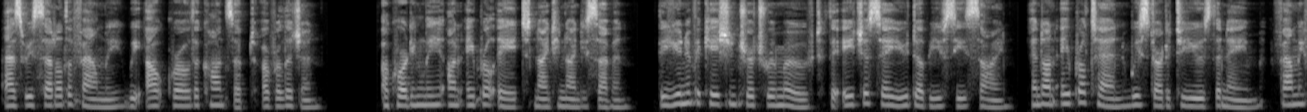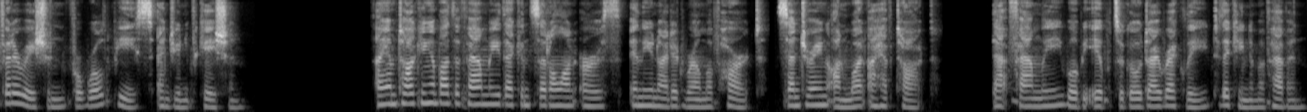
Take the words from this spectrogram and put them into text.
As we settle the family, we outgrow the concept of religion. Accordingly, on April 8, 1997, the Unification Church removed the HSAUWC sign, and on April 10, we started to use the name Family Federation for World Peace and Unification. I am talking about the family that can settle on earth in the united realm of heart, centering on what I have taught. That family will be able to go directly to the kingdom of heaven.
